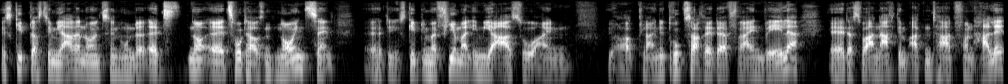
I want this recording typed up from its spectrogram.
es gibt aus dem Jahre 1900, äh, 2019, äh, äh, die, es gibt immer viermal im Jahr so ein ja, kleine Drucksache der Freien Wähler. Äh, das war nach dem Attentat von Halle,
